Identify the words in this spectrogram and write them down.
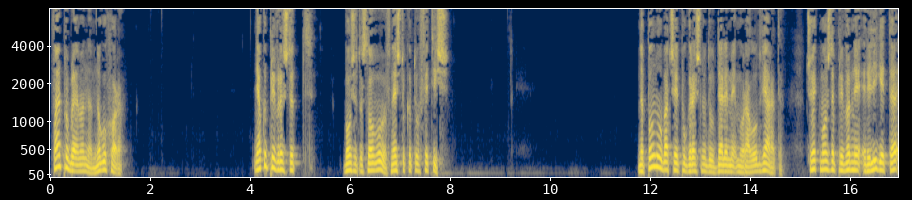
Това е проблема на много хора. Някои превръщат Божието Слово в нещо като фетиш. Напълно обаче е погрешно да отделяме морала от вярата. Човек може да превърне религията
